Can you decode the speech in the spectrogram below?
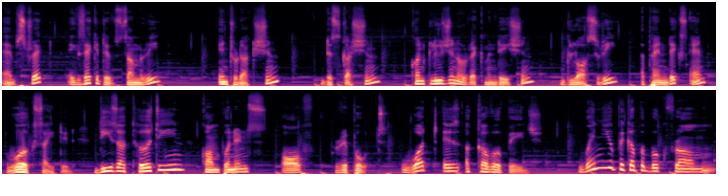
abstract, executive summary, introduction, discussion, conclusion or recommendation, glossary, appendix, and work cited. These are 13 components of report. What is a cover page? When you pick up a book from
